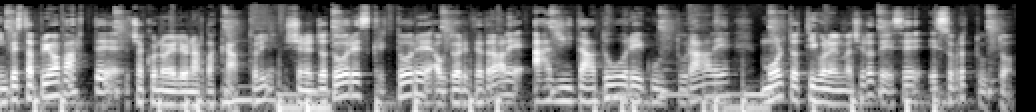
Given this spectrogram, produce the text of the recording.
In questa prima parte c'è con noi Leonardo Accattoli, sceneggiatore, scrittore, autore teatrale, agitatore culturale, molto attivo nel maceratese e soprattutto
